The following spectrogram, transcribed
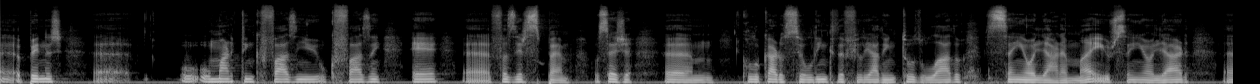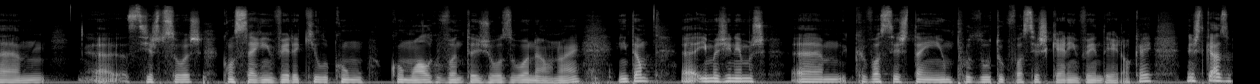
apenas o, o, marketing que fazem e o que fazem é uh, fazer spam, ou seja, um, colocar o seu link de afiliado em todo o lado sem olhar a meios, sem olhar um, uh, se as pessoas conseguem ver aquilo como, como algo vantajoso ou não, não é? Então, uh, imaginemos um, que vocês têm um produto que vocês querem vender, ok? Neste caso,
